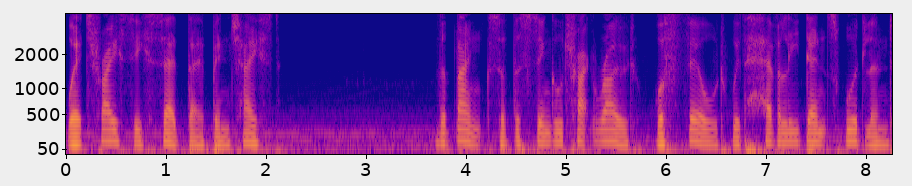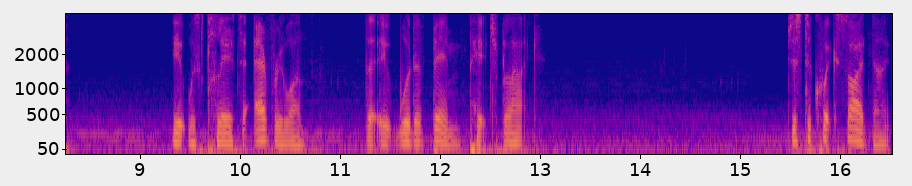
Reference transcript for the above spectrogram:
where Tracie said they had been chased. The banks of the single track road were filled with heavily dense woodland it was clear to everyone that it would have been pitch black. Just a quick side note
